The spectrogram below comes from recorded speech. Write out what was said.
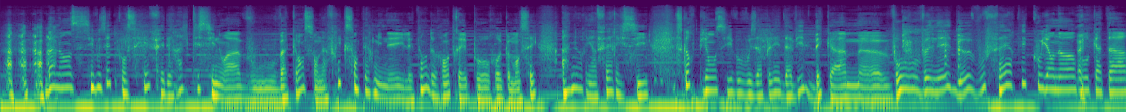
Balance, si vous êtes conseiller fédéral tessinois, vos vacances en Afrique sont terminées. Il est temps de rentrer pour recommencer à ne rien faire ici. Scorpion, si vous vous appelez David Beckham, euh, vous venez de vous faire des couilles en or au Qatar.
